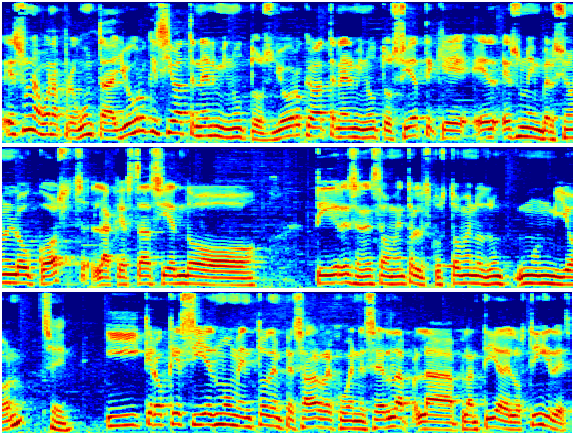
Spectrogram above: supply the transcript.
Es una buena pregunta. Yo creo que sí va a tener minutos. Yo creo que va a tener minutos. Fíjate que es, una inversión low cost la que está haciendo Tigres en este momento. Les costó menos de un, un millón. Sí. Y creo que sí es momento de empezar a rejuvenecer la, la plantilla de los Tigres.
